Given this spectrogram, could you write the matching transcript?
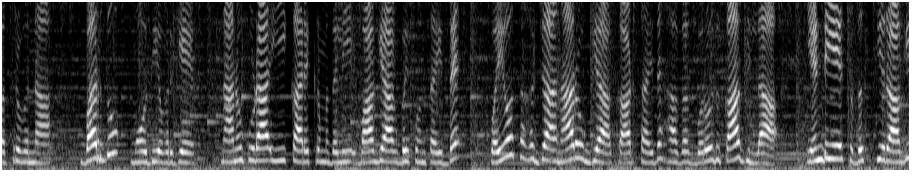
ಪತ್ರವನ್ನ ಬರೆದು ಮೋದಿ ಅವರಿಗೆ, ನಾನು ಕೂಡ ಈ ಕಾರ್ಯಕ್ರಮದಲ್ಲಿ ಭಾಗಿಯಾಗಬೇಕು ಅಂತ ಇದ್ದೆ. ವಯೋಸಹಜ ಅನಾರೋಗ್ಯ ಕಾಡ್ತಾ ಇದೆ, ಹಾಗಾಗಿ ಬರೋದಕ್ಕಾಗಿಲ್ಲ. ಎನ್ ಡಿ ಎ ಸದಸ್ಯರಾಗಿ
